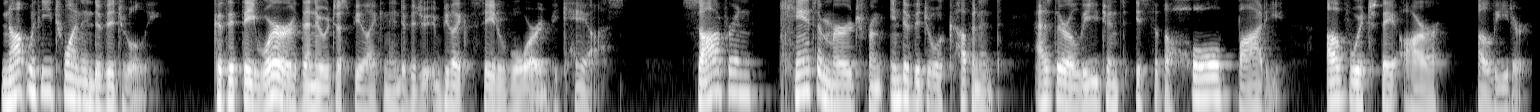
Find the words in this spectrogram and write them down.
not with each one individually. Because if they were, then it would just be like an individual, it'd be like the state of war, it'd be chaos. Sovereign can't emerge from individual covenant as their allegiance is to the whole body of which they are a leader.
